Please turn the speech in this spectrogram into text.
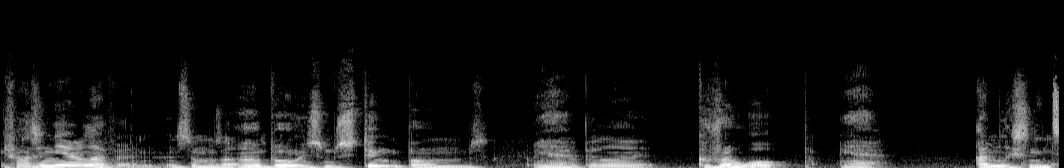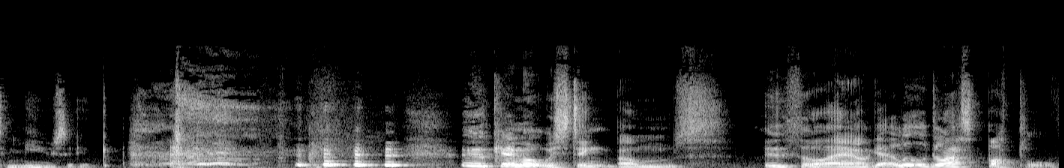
If I was in year 11 and someone was like, oh, I brought in some stink bombs, Yeah. I'd be like, grow up. Yeah. I'm listening to music. Who came up with stink bombs? Who thought, hey, I'll get a little glass bottle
